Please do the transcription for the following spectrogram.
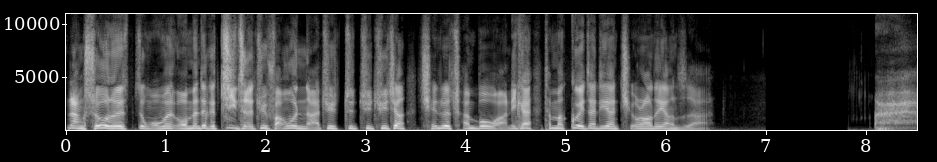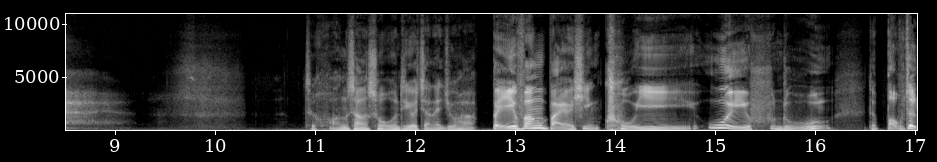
让所有的这我们我们这个记者去访问呐，去去去去向前线传播啊！你看他们跪在地上求饶的样子啊！哎，这皇上说，文帝又讲了一句话：“北方百姓苦于魏虏的暴政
